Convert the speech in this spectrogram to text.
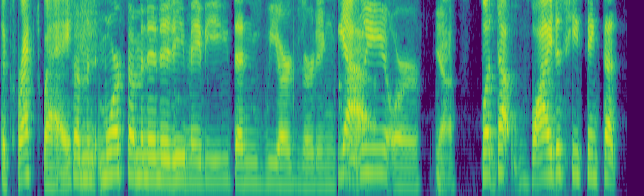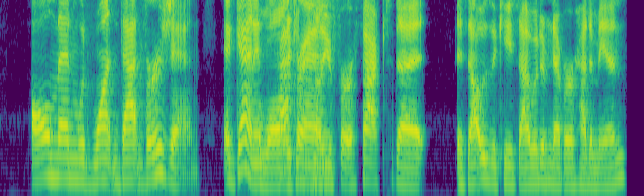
the correct way. Femin- more femininity maybe than we are exerting Yeah. currently or yeah. But that why does he think that all men would want that version? Again it's well, preference I can tell you for a fact that if that was the case, I would have never had a man.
